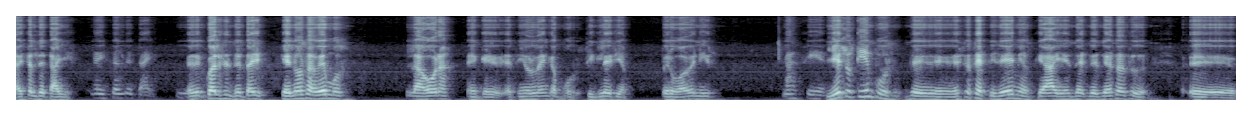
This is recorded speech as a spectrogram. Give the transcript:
ahí está el detalle. Ahí está el detalle. Eh, ¿Cuál es el detalle? Que no sabemos la hora en que el Señor venga por su iglesia pero va a venir. Así es. Y esos tiempos de, estas epidemias que hay, de, de, esas, eh,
